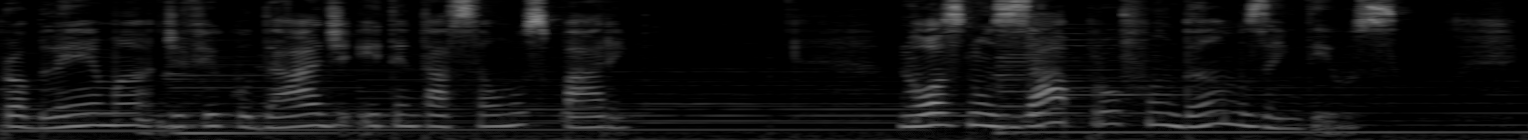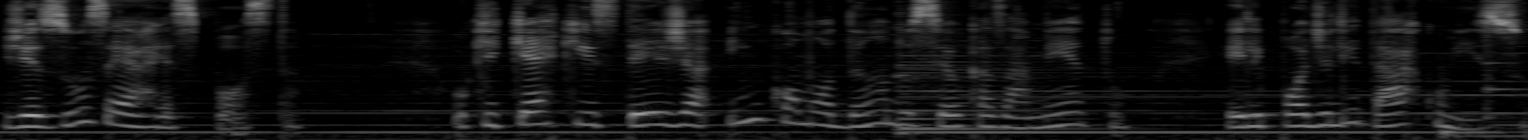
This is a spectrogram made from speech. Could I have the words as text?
problema, dificuldade e tentação nos parem. Nós nos aprofundamos em Deus. Jesus é a resposta. O que quer que esteja incomodando o seu casamento, ele pode lidar com isso.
